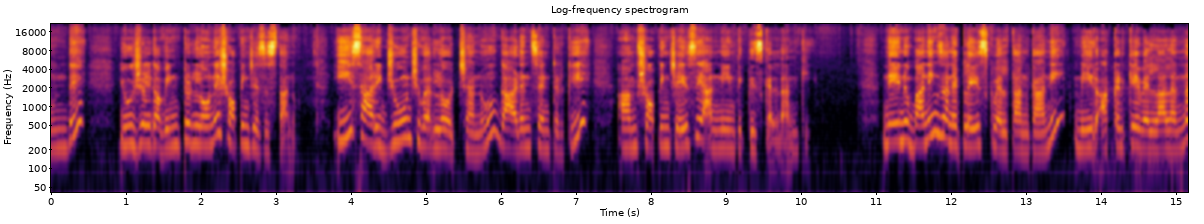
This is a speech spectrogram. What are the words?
ముందే యూజువల్గా వింటర్లోనే షాపింగ్ చేసిస్తాను. ఈసారి జూన్ చివరిలో వచ్చాను గార్డెన్ సెంటర్కి షాపింగ్ చేసి అన్ని ఇంటికి తీసుకెళ్ళడానికి. నేను బనింగ్స్ అనే ప్లేస్కి వెళ్తాను కానీ మీరు అక్కడికే వెళ్ళాలన్న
